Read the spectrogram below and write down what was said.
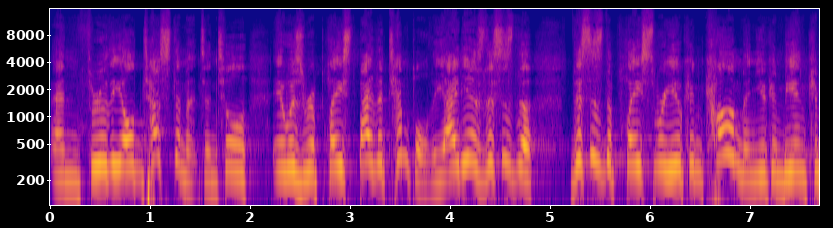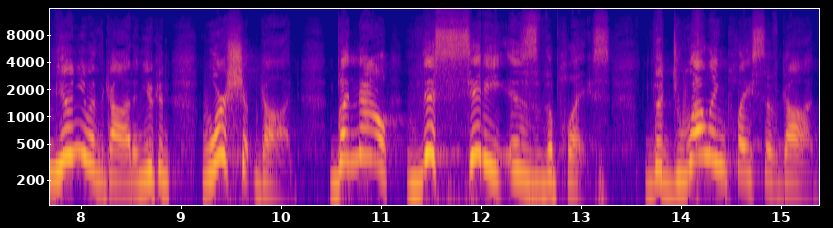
and through the Old Testament until it was replaced by the temple. The idea is this is the, this is the place where you can come and you can be in communion with God and you can worship God. But now this city is the place, the dwelling place of God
